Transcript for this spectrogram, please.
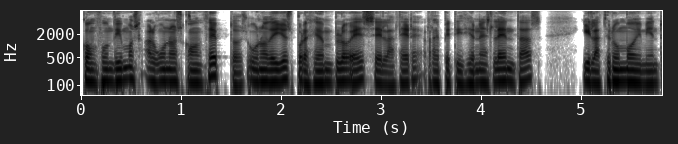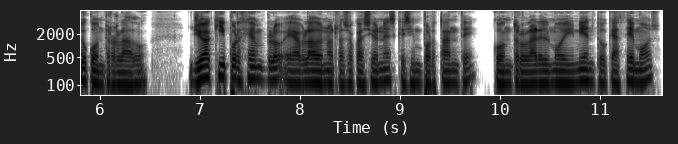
confundimos algunos conceptos. Uno de ellos, por ejemplo, es el hacer repeticiones lentas y el hacer un movimiento controlado. Yo aquí, por ejemplo, he hablado en otras ocasiones que es importante controlar el movimiento que hacemos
